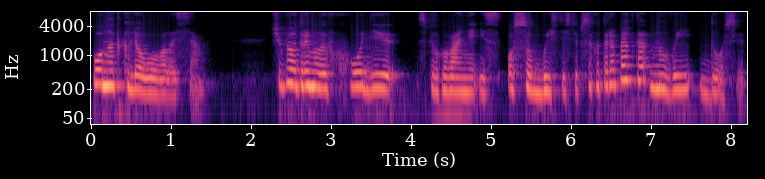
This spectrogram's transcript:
понадкльовувалися, щоб ви отримали в ході спілкування із особистістю психотерапевта новий досвід.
